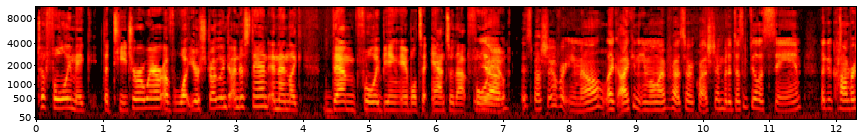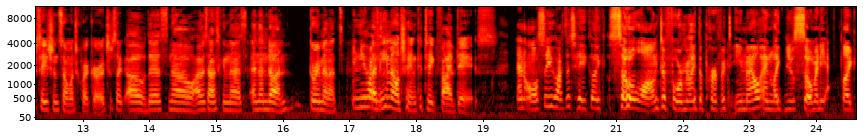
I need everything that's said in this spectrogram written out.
to fully make the teacher aware of what you're struggling to understand and then like them fully being able to answer that for yeah. you. Especially over email. Like I can email my professor a question, but it doesn't feel the same. Like a conversation so much quicker. It's just like, oh, this, no, I was asking this, and then done. Three minutes. And you have An to, email chain could take five days. and also you have to take like so long to formulate the perfect email and like use so many like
